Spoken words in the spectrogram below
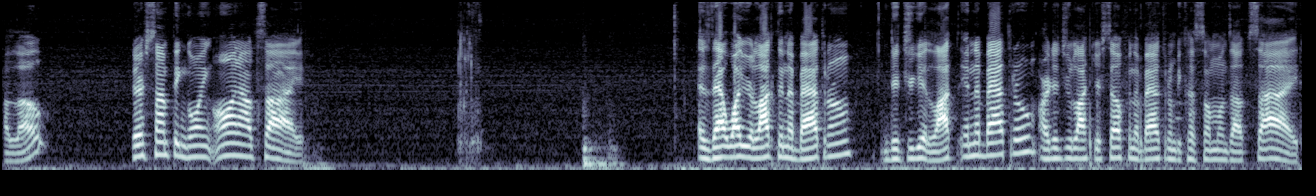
Hello? There's something going on outside. Is that why you're locked in the bathroom? Did you get locked in the bathroom or did you lock yourself in the bathroom because someone's outside?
